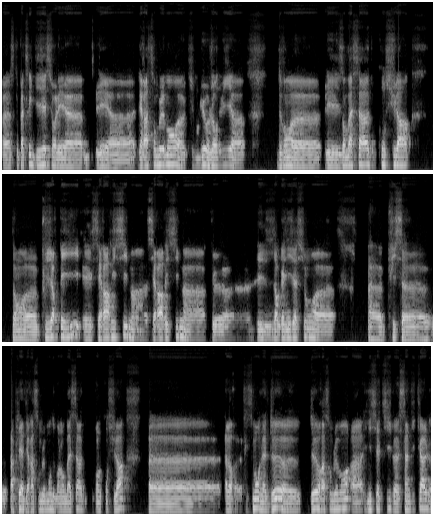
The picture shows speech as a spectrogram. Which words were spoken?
ce que Patrick disait sur les, les, les rassemblements qui ont lieu aujourd'hui devant les ambassades ou consulats dans euh, plusieurs pays et c'est rarissime, hein, c'est rarissime euh, que euh, les organisations puissent appeler à des rassemblements devant l'ambassade, devant le consulat. Alors effectivement, on a deux, deux rassemblements à initiative syndicale,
